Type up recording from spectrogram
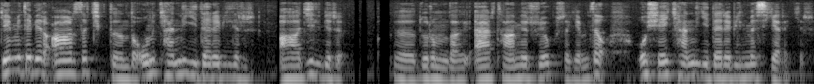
Gemide bir arıza çıktığında onu kendi giderebilir. Acil bir e, durumda eğer tamir yoksa gemide o şeyi kendi giderebilmesi gerekir.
